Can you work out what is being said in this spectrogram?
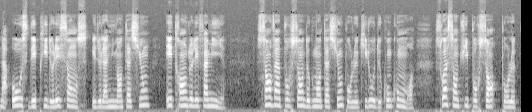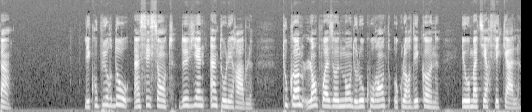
La hausse des prix de l'essence et de l'alimentation étrangle les familles. 120% d'augmentation pour le kilo de concombre, 68% pour le pain. Les coupures d'eau incessantes deviennent intolérables, tout comme l'empoisonnement de l'eau courante au chlordécone, et aux matières fécales.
